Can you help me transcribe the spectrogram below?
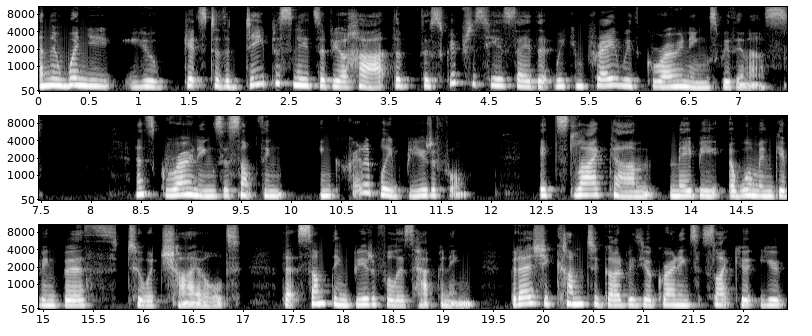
And then when you you gets to the deepest needs of your heart, the, the scriptures here say that we can pray with groanings within us. And groanings are something incredibly beautiful. It's like um, maybe a woman giving birth to a child, that something beautiful is happening. But as you come to God with your groanings, it's like you, you,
